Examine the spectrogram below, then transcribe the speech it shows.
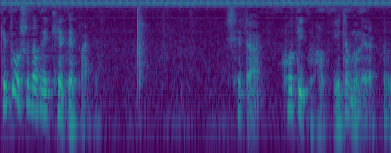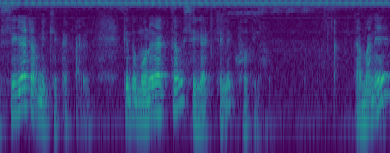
কিন্তু ওষুধ আপনি খেতে পারেন। সেটা ক্ষতি হবে, এটা মনে রাখতে হবে। সিগারেট আপনি খেতে পারেন, কিন্তু মনে রাখতে হবে সিগারেট খেলে ক্ষতি হবে। তার মানে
